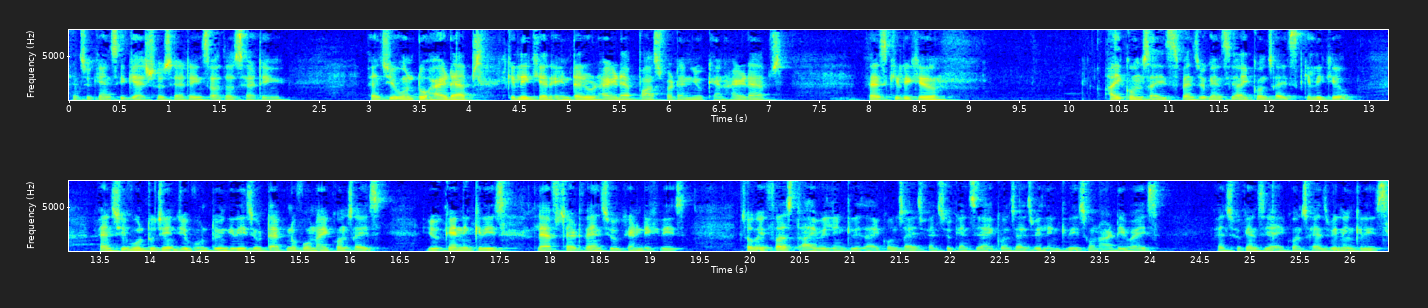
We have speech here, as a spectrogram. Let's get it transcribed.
Friends you can see gesture settings other setting. Friends you want to hide apps click here enter your hide app password and you can hide apps. Friends click here. Icon size. Friends you can see icon size click here. Friends you want to change you want to increase your Tecno phone icon size you can increase left side fence you can decrease. So okay first i will increase icon size. Fence you can see icon size will increase. On our device fence you can see icon size will increase.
